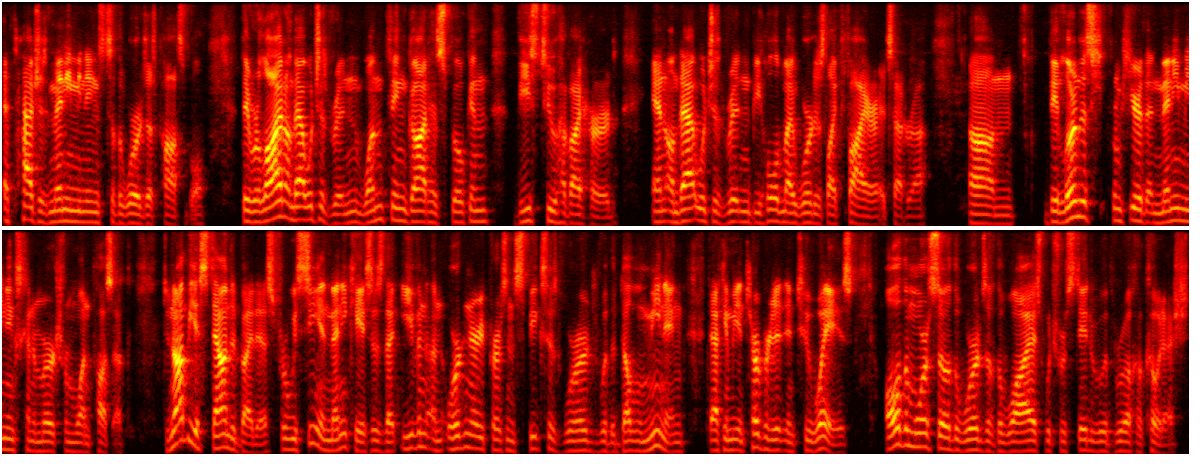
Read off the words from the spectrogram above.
attach as many meanings to the words as possible. They relied on that which is written. One thing God has spoken; these two have I heard. And on that which is written, behold, my word is like fire, etc. Um, they learn this from here that many meanings can emerge from one pasuk. Do not be astounded by this, for we see in many cases that even an ordinary person speaks his words with a double meaning that can be interpreted in two ways. All the more so the words of the wise, which were stated with Ruach HaKodesh.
